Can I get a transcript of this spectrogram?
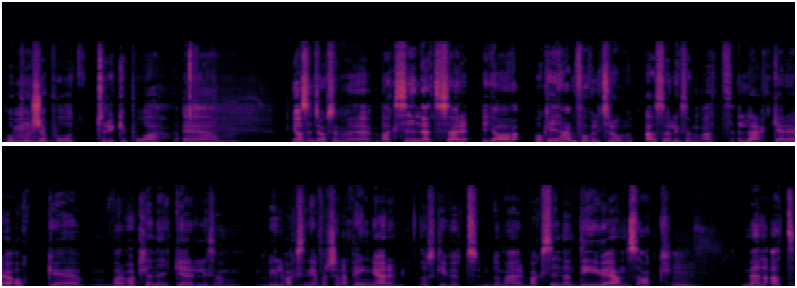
Och pushar Mm. på och trycker på. Ehm, Jag tänkte också med vaccinet, så här, ja okej, han får väl tro alltså, liksom, att läkare och eh, vad det var, kliniker liksom, vill vaccinera för att tjäna pengar och skriva ut de här vaccinen. Det är ju en sak. Mm. Men att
